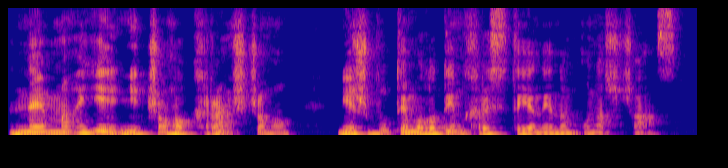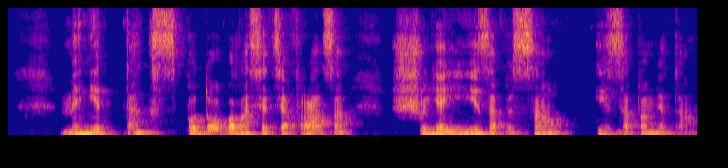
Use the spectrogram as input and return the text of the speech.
Немає нічого кращого, ніж бути молодим християнином у наш час. Мені так сподобалася ця фраза, що я її записав і запам'ятав.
